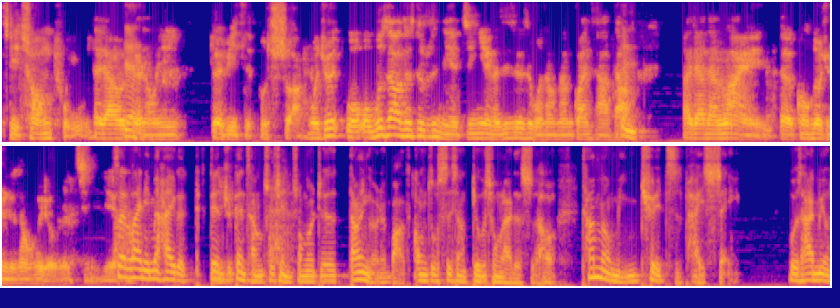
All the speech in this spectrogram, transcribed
起冲突，大家会更容易对彼此不爽。我觉得我我不知道这是不是你的经验，可是这是我常常观察到大家在 Line 的工作群组上会有的经验。在 Line 里面还有一个更更常出现状况，就是当有人把工作事项丢出来的时候，他没有明确指派谁，或者他还没有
